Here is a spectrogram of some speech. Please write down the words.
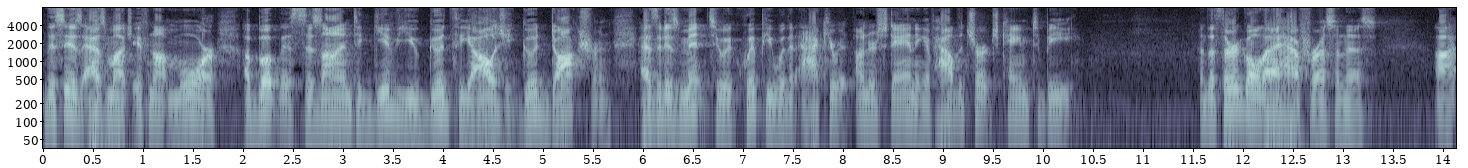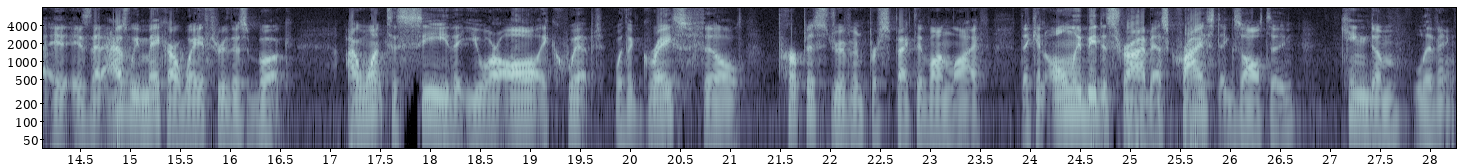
This is as much, if not more, a book that's designed to give you good theology, good doctrine, as it is meant to equip you with an accurate understanding of how the church came to be. And the third goal that I have for us in this uh, is that as we make our way through this book, I want to see that you are all equipped with a grace filled, purpose driven perspective on life that can only be described as Christ exalted, kingdom living.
